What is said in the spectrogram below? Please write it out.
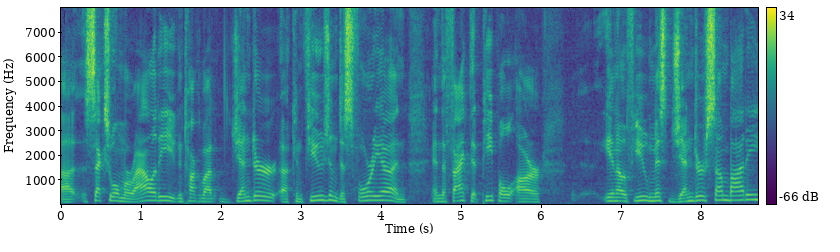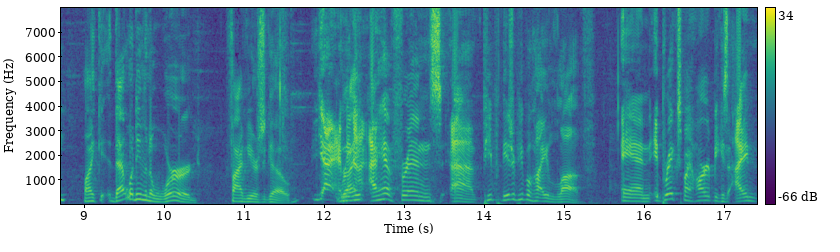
uh, sexual morality, you can talk about gender uh, confusion, dysphoria, and and the fact that people are, you know, if you misgender somebody, like that wasn't even a word five years ago. Yeah, I mean, I, I have friends. Uh, people, these are people who I love, and it breaks my heart because I,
